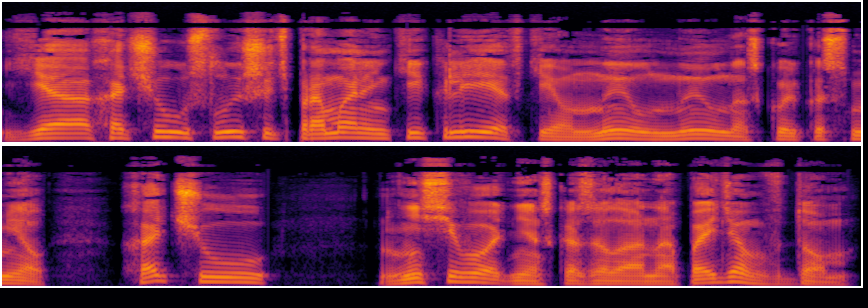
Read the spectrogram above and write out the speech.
«Я хочу услышать про маленькие клетки», — он ныл, ныл, насколько смел. «Хочу». «Не сегодня», — сказала она, — «пойдем в дом».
